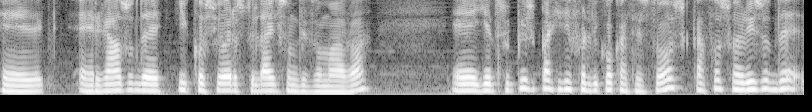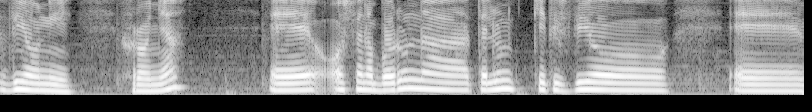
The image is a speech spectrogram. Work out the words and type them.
ε, εργάζονται 20 ώρες τουλάχιστον τη βδομάδα, ε, για τους οποίους υπάρχει διαφορετικό καθεστώς, καθώς ορίζονται δύο νη χρόνια, ε, ώστε να μπορούν να τελούν και τις δύο ε,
